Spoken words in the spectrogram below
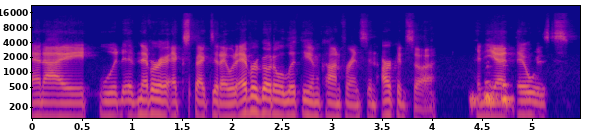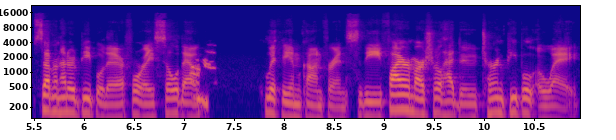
and I would have never expected I would ever go to a lithium conference in Arkansas, and yet there was 700 people there for a sold out lithium conference. The fire marshal had to turn people away.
